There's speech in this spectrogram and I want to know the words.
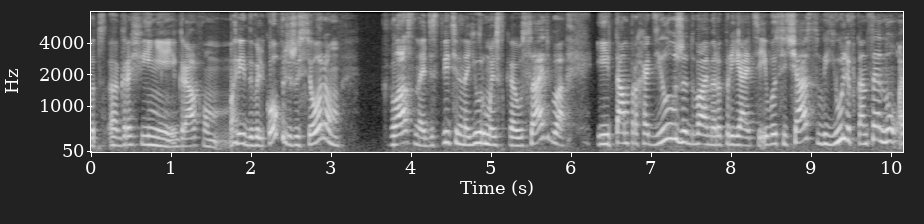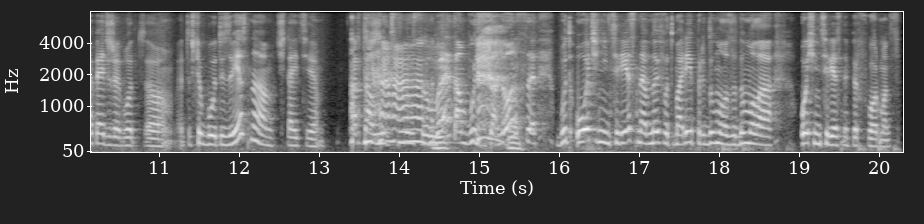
вот э, графини и графом Марии Довеляков, режиссером классная, действительно, юрмальская усадьба, и там проходило уже два мероприятия, и вот сейчас в июле, в конце, ну, опять же, вот э, это все будет известно, читайте портал Mix там будут анонсы, будет очень интересная, вновь вот Мария придумала, задумала очень интересный перформанс.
